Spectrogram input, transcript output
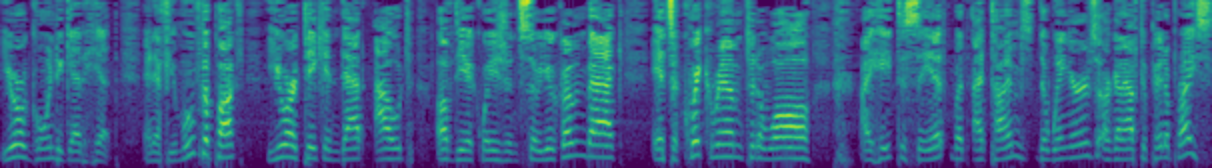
you're going to get hit. And if you move the puck, you are taking that out of the equation. So you're coming back. It's a quick rim to the wall. I hate to say it, but at times the wingers are going to have to pay the price.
